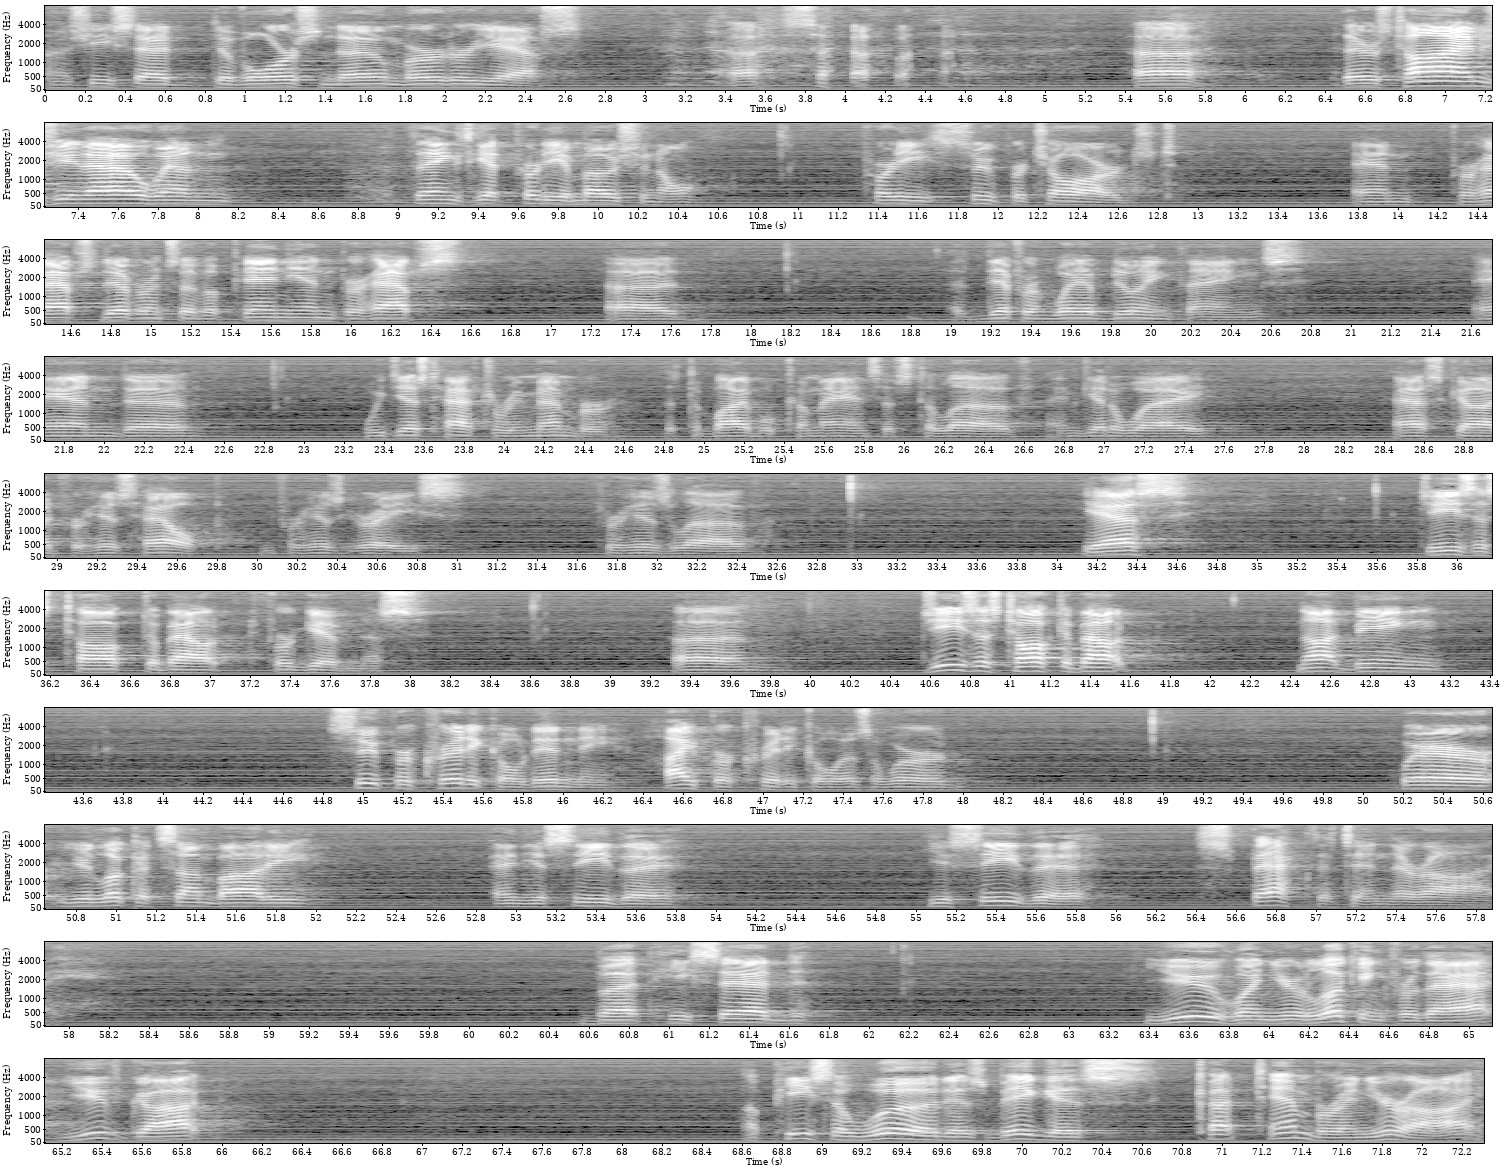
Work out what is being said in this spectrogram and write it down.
Uh, she said, Divorce, no. Murder, yes. Uh, so, uh, there's times, you know, when things get pretty emotional, pretty supercharged, and perhaps difference of opinion, perhaps uh, a different way of doing things. And uh, we just have to remember that the Bible commands us to love and get away. Ask God for His help and for His grace, for His love. Yes, Jesus talked about forgiveness. Um, Jesus talked about not being supercritical, didn't he? Hypercritical is a word. Where you look at somebody and you see the you see the speck that's in their eye. But he said, You, when you're looking for that, you've got a piece of wood as big as cut timber in your eye,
